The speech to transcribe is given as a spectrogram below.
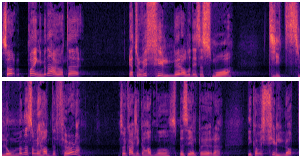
Så poenget med det er jo at eh, jeg tror vi fyller alle disse små tidslommene som vi hadde før, da, som kanskje ikke hadde noe spesielt å gjøre, de kan vi fylle opp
